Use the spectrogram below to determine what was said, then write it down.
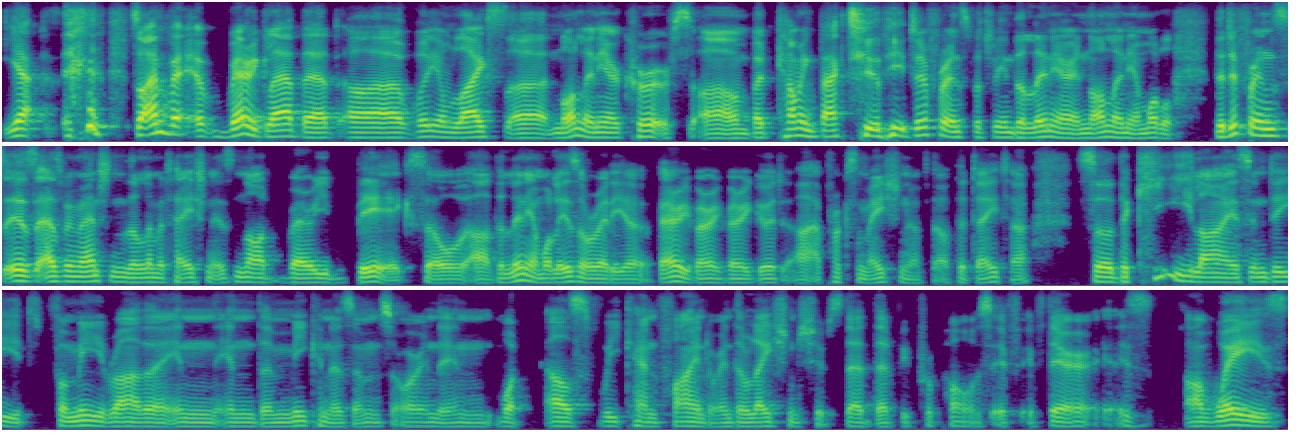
yeah. So i'm very glad that uh, william likes uh, nonlinear curves um, but coming back to the difference between the linear and nonlinear model the difference is as we mentioned the limitation is not very big. So uh, the linear model is already a very very very good uh, approximation of the, of the data. So the key lies indeed for me rather in in the mechanisms or in the, in what else we can find or in the relationships that that we propose. If if there is are ways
